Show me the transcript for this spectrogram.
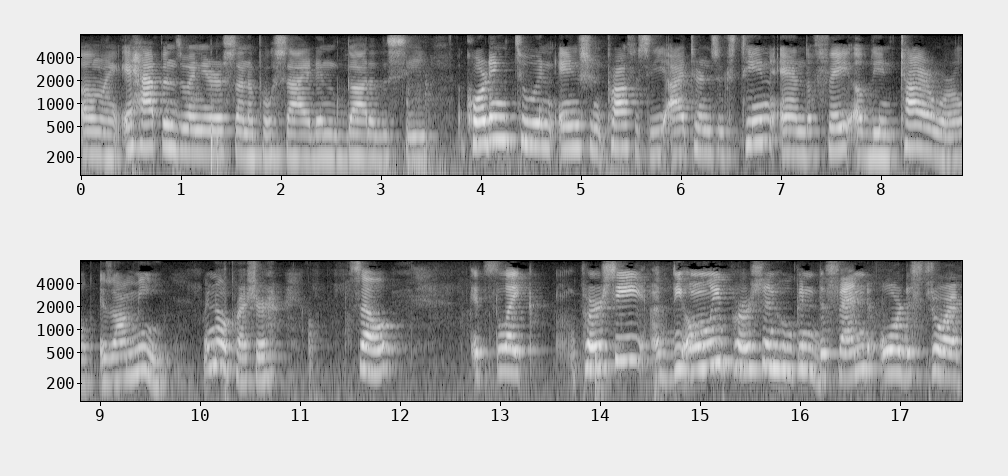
Oh my! It happens when you're a son of Poseidon, god of the sea. According to an ancient prophecy, I turn 16 and the fate of the entire world is on me. But no pressure. So, it's like Percy, the only person who can defend or destroy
